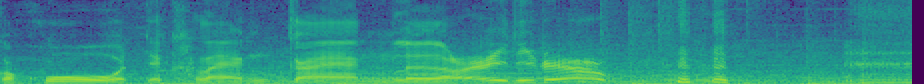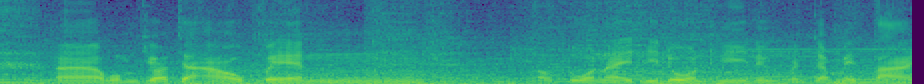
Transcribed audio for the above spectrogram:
ก็โคตรจะแข็งแกร่งเลยทีเดียวอ่าผมก็จะเอาเป็นเอาตัวไหนที่โดนทีหนึ่งมันจะไม่ตาย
